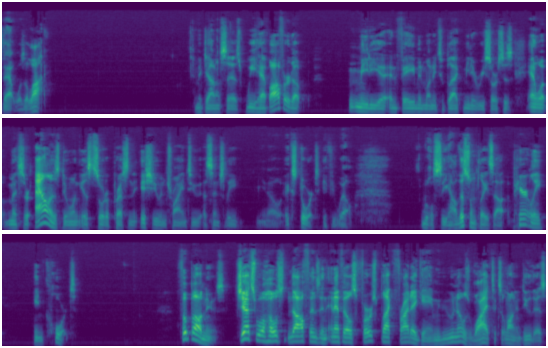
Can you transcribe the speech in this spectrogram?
that was a lie. McDonald says, We have offered up media and fame and money to black media resources. And what Mr. Allen is doing is sort of pressing the issue and trying to essentially, you know, extort, if you will. We'll see how this one plays out. Apparently, in court. Football news. Jets will host Dolphins in NFL's first Black Friday game. Who knows why it took so long to do this?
